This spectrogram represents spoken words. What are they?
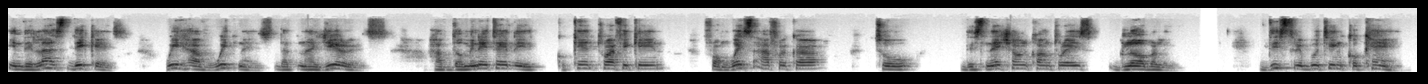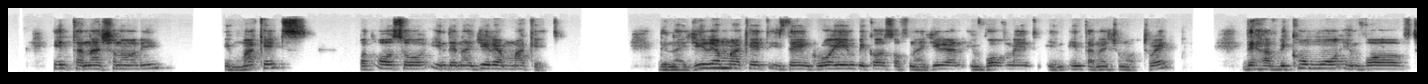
In the last decades, we have witnessed that Nigerians have dominated the cocaine trafficking from West Africa to destination countries globally, distributing cocaine internationally in markets, but also in the Nigerian market. The Nigerian market is then growing because of Nigerian involvement in international trade. They have become more involved,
